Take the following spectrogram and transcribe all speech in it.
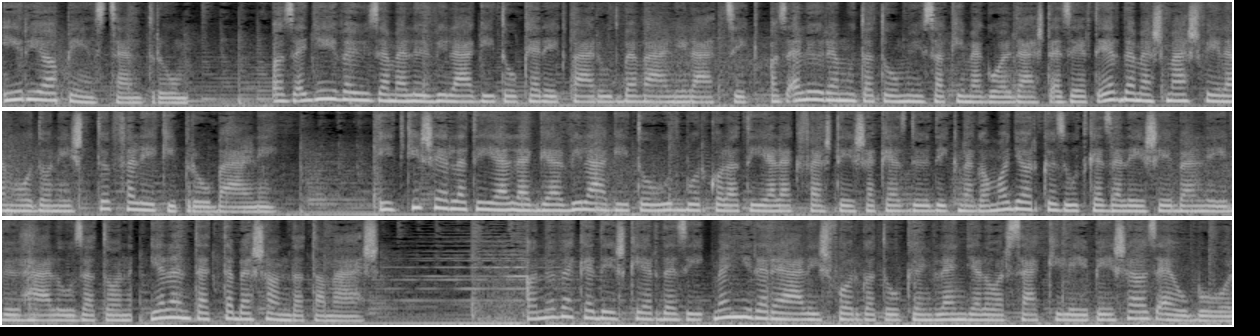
írja a pénzcentrum. Az egy éve üzemelő világító kerékpárút beválni látszik, az előremutató műszaki megoldást ezért érdemes másféle módon is, többfelé kipróbálni. Így kísérleti jelleggel világító útburkolati jelek festése kezdődik meg a magyar közút kezelésében lévő hálózaton, jelentette be Sanda Tamás. A növekedés kérdezi, mennyire reális forgatókönyv Lengyelország kilépése az EU-ból.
